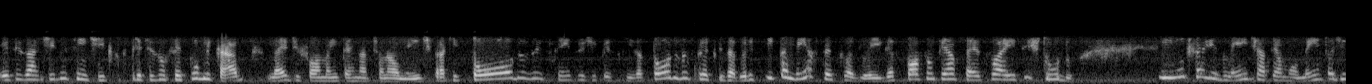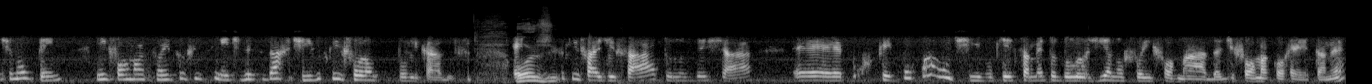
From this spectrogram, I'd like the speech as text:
esses artigos científicos precisam ser publicados né, de forma internacionalmente para que todos os centros de pesquisa, todos os pesquisadores e também as pessoas leigas possam ter acesso a esse estudo. E, infelizmente, até o momento, a gente não tem informações suficientes desses artigos que foram publicados. Hoje... É isso que faz, de fato, nos deixar é, porque, por qual motivo que essa metodologia não foi informada de forma correta, né?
